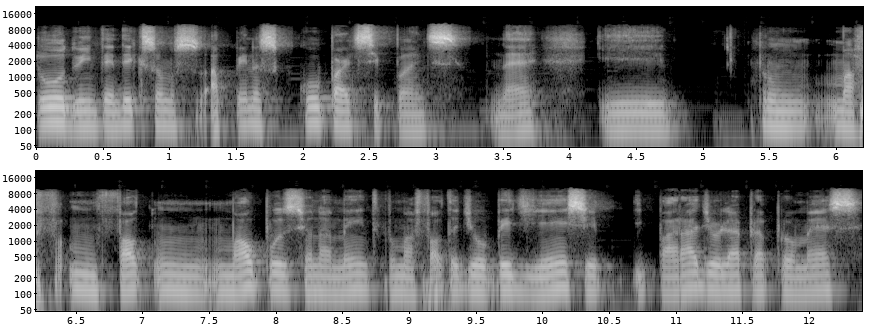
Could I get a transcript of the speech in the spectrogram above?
todo e entender que somos apenas co-participantes, né? E por um, um, um mau posicionamento, por uma falta de obediência e parar de olhar para a promessa,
